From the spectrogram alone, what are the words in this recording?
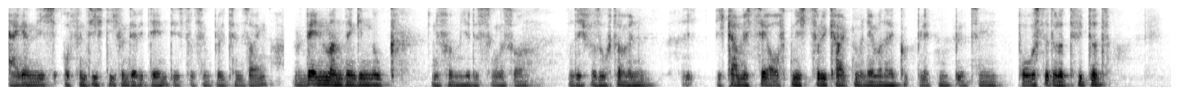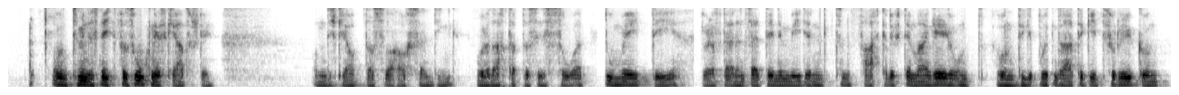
eigentlich offensichtlich und evident ist, dass sie Blödsinn sagen, wenn man denn genug informiert ist, sagen wir so. Und ich versuche da, wenn, ich kann mich sehr oft nicht zurückhalten, wenn jemand einen kompletten Blödsinn postet oder twittert und zumindest nicht versuchen, es klarzustellen. Und ich glaube, das war auch so ein Ding, wo ich gedacht habe, das ist so eine dumme Idee, weil auf der einen Seite in den Medien gibt es einen Fachkräftemangel und, und die Geburtenrate geht zurück und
